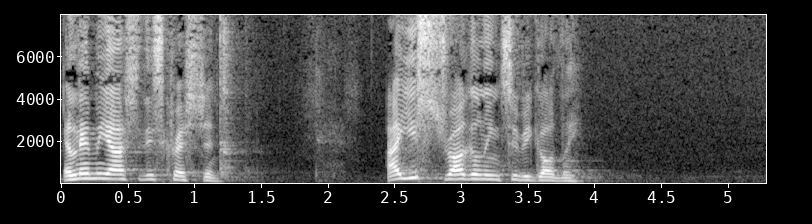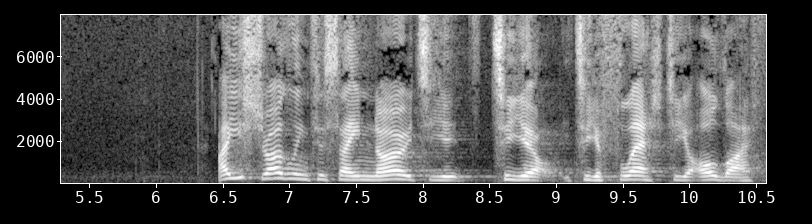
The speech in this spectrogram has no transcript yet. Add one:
And let me ask you this question Are you struggling to be godly? Are you struggling to say no to, you, to, your, to your flesh, to your old life,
